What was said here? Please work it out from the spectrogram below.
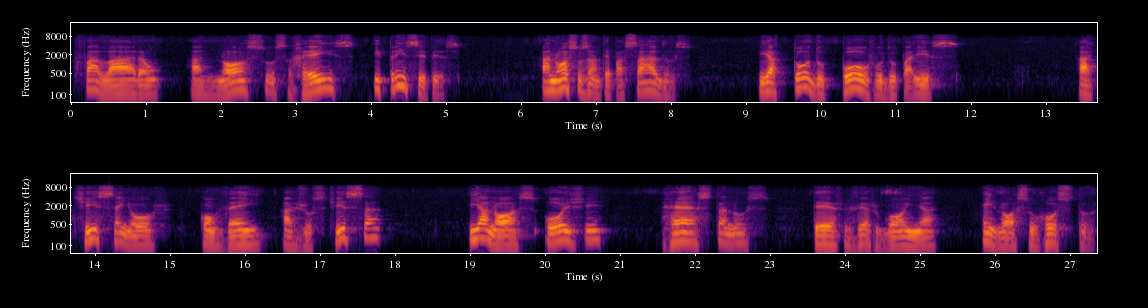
falaram a nossos reis e príncipes, a nossos antepassados e a todo o povo do país. A ti, Senhor, convém a justiça, e a nós, hoje, resta-nos ter vergonha em nosso rosto.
